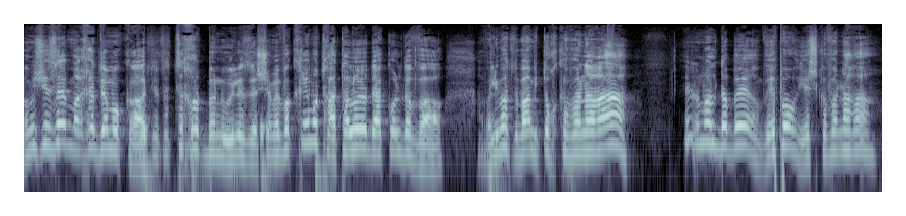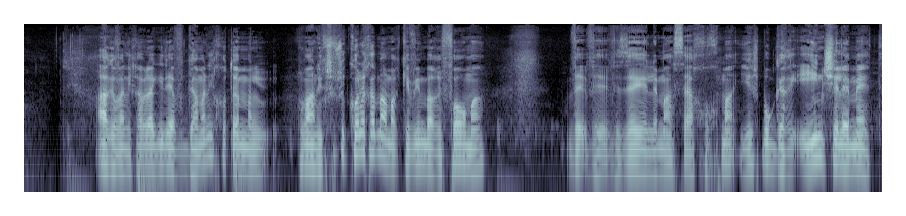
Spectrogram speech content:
אבל בשביל זה במערכת דמוקרטית אתה צריך להיות בנוי לזה שמבקרים אותך, אתה לא יודע כל דבר, אבל אם אתה בא מתוך כוונה רעה, אין על מה לדבר, ופה יש כוונה רעה. אגב, אני חייב להגיד, גם אני חותם על... כלומר, אני חושב שכל אחד מהמרכיבים ברפורמה, ו- ו- וזה למעשה החוכמה, יש בו גרעין של אמת.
